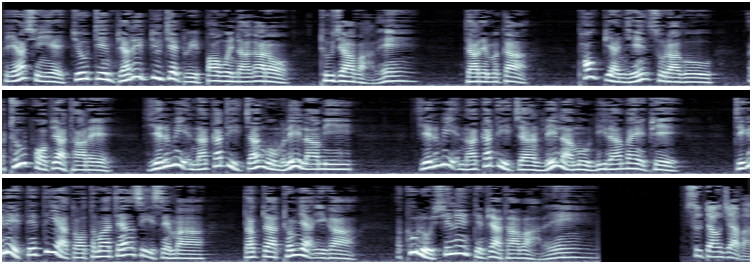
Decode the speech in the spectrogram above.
ဘုရားရှင်ရဲ့ကြိုတင်ဗျာဒိတ်ပြုချက်တွေပါဝင်တာကတော့ထူးခြားပါတယ်။ဒါရင်မက ဖောက်ပြန်ခြင်းဆိုတာကို အထူးဖော်ပြထားတဲ့ယေရမိအနာဂတ်ကျမ်းကိုမလေ့လာမီယေရမိအနာဂတ်ကျမ်းလေ့လာမှုဏ္ဍန်ပိုင်းအဖြစ်ဒီကနေ့တင်ပြရသောတမန်ကျမ်းအစီအစဉ်မှာဒေါက်တာထွန်းမြတ်အေးက အခုလိုရှင်းလင်းတင်ပြထားပါတယ်။ဆုတောင်းကြပါ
